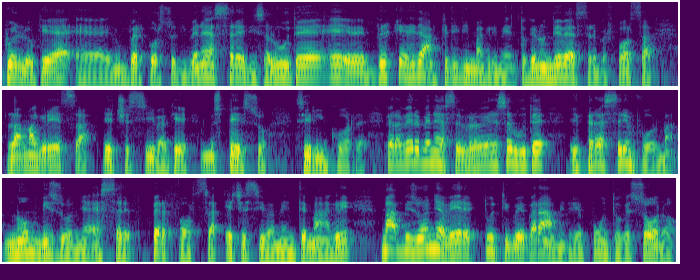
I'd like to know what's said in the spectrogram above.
quello che è eh, un percorso di benessere, di salute e per carità anche di dimagrimento, che non deve essere per forza la magrezza eccessiva che spesso si rincorre. Per avere benessere, per avere salute e per essere in forma non bisogna essere per forza eccessivamente magri, ma bisogna avere tutti quei parametri appunto che sono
